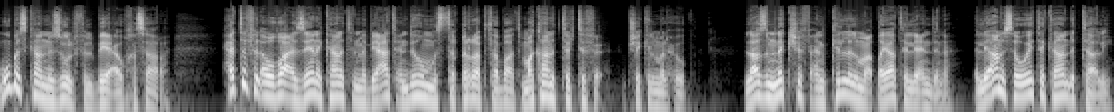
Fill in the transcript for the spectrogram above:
مو بس كان نزول في البيع أو خسارة، حتى في الأوضاع الزينة كانت المبيعات عندهم مستقرة بثبات، ما كانت ترتفع. بشكل ملحوظ. لازم نكشف عن كل المعطيات اللي عندنا. اللي أنا سويته كان التالي.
